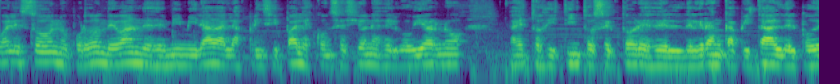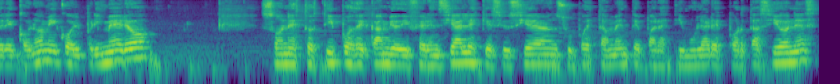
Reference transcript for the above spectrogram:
¿Cuáles son o por dónde van desde mi mirada las principales concesiones del gobierno a estos distintos sectores del, gran capital, del poder económico. El primero son estos tipos de cambio diferenciales que se usaron supuestamente para estimular exportaciones,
